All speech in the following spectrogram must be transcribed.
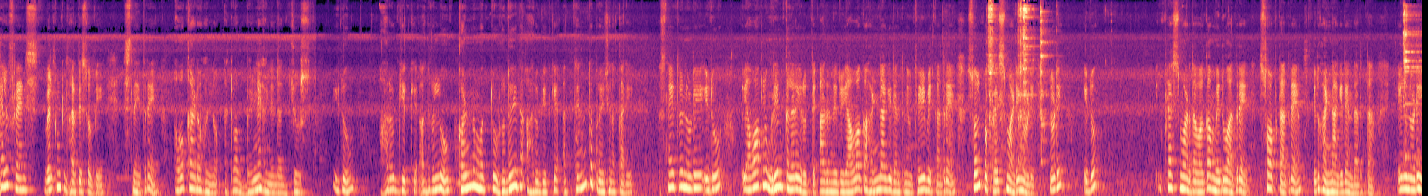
Hello friends welcome to Bharati Sobi ಸ್ನೇಹಿತರೆ ಅವಕಾಡೋ ಹಣ್ಣು ಅಥವಾ ಬೆಣ್ಣೆ ಹಣ್ಣಿನ ಜ್ಯೂಸ್ ಇದು ಆರೋಗ್ಯಕ್ಕೆ, ಅದರಲ್ಲೂ ಕಣ್ಣು ಮತ್ತು ಹೃದಯದ ಆರೋಗ್ಯಕ್ಕೆ ಅತ್ಯಂತ ಪ್ರಯೋಜನಕಾರಿ. ಸ್ನೇಹಿತರೆ, ನೋಡಿ, ಇದು ಯಾವಾಗಲೂ ಗ್ರೀನ್ ಕಲರೇ ಇರುತ್ತೆ. ಆದ್ದರಿಂದ ಇದು ಯಾವಾಗ ಹಣ್ಣಾಗಿದೆ ಅಂತ ನೀವು ತಿಳಿಬೇಕಾದ್ರೆ ಸ್ವಲ್ಪ ಪ್ರೆಸ್ ಮಾಡಿ ನೋಡಿ. ನೋಡಿ, ಇದು ಪ್ರೆಸ್ ಮಾಡಿದವಾಗ ಮೆದುವಾದರೆ ಸಾಫ್ಟ್ ಆದರೆ ಇದು ಹಣ್ಣಾಗಿದೆ ಎಂದರ್ಥ. ಇಲ್ಲಿ ನೋಡಿ,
